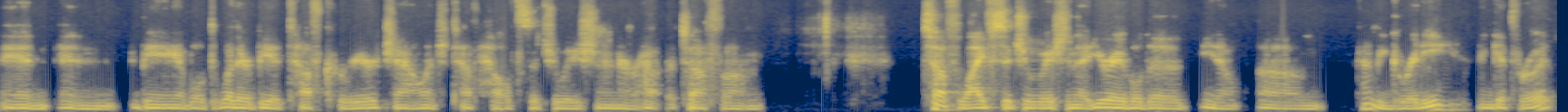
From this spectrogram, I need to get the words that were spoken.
and, and being able to, whether it be a tough career challenge, tough health situation or a tough, um, tough life situation that you're able to, you know, um, kind of be gritty and get through it.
